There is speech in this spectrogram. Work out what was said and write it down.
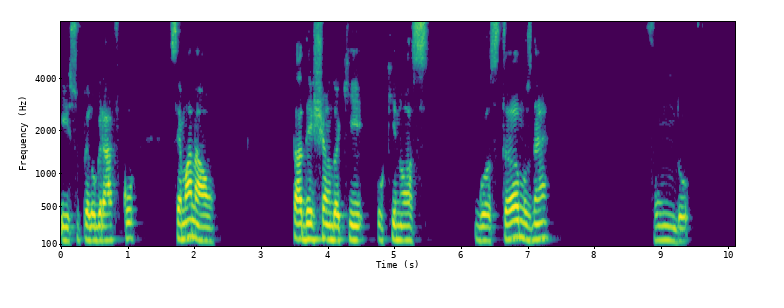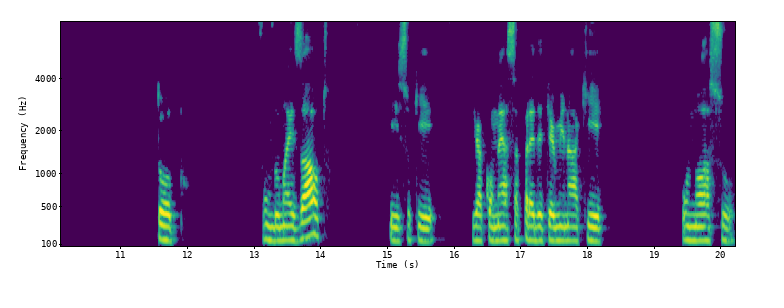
Isso pelo gráfico semanal. Tá deixando aqui o que nós gostamos, né? Fundo topo, fundo mais alto. Isso que já começa a predeterminar aqui o nosso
